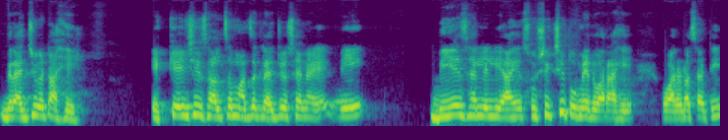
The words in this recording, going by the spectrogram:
ग्रॅज्युएट आहे. एक्क्याऐंशी सालचं माझं ग्रॅज्युएशन आहे. मी बी ए झालेली आहे. सुशिक्षित उमेदवार आहे वार्डासाठी.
